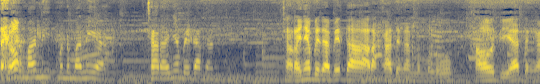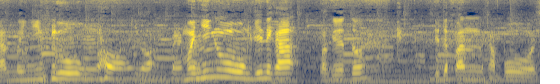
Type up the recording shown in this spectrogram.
menemani menemani ya. Caranya beda kan? Caranya beda-beda Raka dengan memeluk kalau dia dengan menyinggung. Oh iya menyinggung gini kak. Waktu itu di depan kampus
